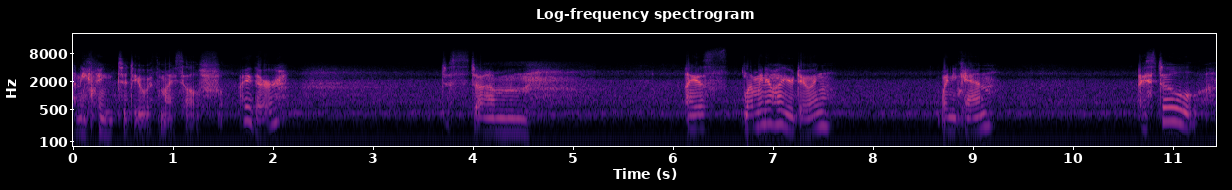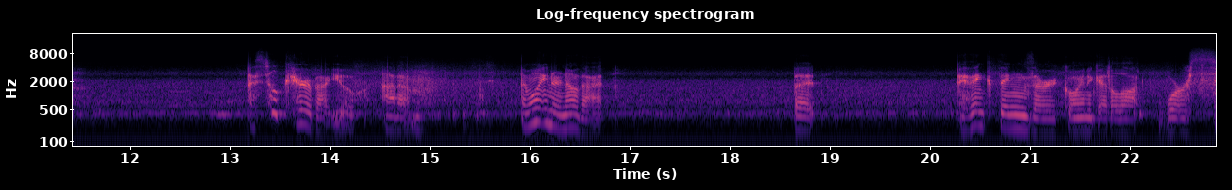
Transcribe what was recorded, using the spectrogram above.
anything to do with myself either. Just, um. I guess let me know how you're doing. When you can. I still. I still care about you, Adam. I want you to know that. But I think things are going to get a lot worse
